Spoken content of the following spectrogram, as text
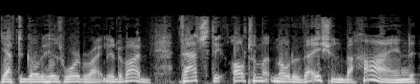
You have to go to His Word rightly divided. That's the ultimate motivation behind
